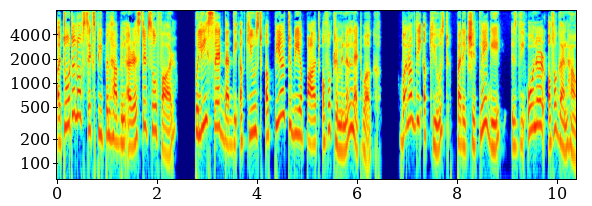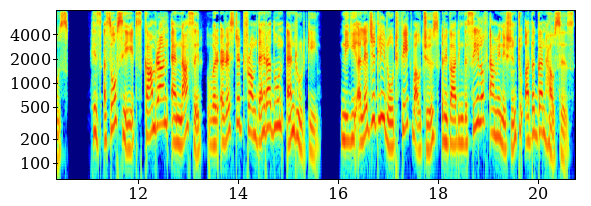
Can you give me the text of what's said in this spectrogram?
A total of six people have been arrested so far. Police said that the accused appeared to be a part of a criminal network. One of the accused, Parikshit Negi, is the owner of a gun house. His associates, Kamran and Nasir, were arrested from Dehradun and Roorkee. Negi allegedly wrote fake vouchers regarding the sale of ammunition to other gun houses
